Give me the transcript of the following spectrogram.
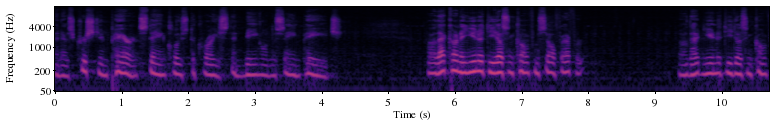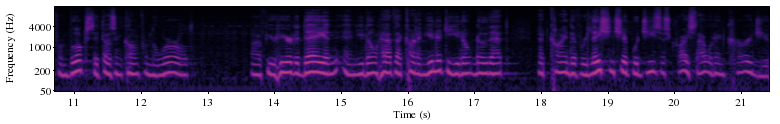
and as Christian parents, staying close to Christ and being on the same page. Uh, that kind of unity doesn't come from self effort. Uh, that unity doesn't come from books, it doesn't come from the world. Uh, if you're here today and, and you don't have that kind of unity, you don't know that that kind of relationship with Jesus Christ, I would encourage you.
